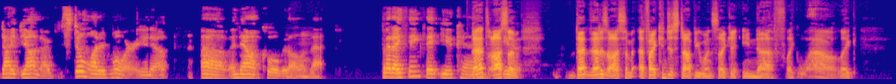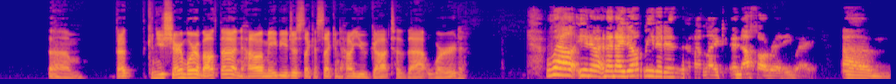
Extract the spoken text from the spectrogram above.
died young, I still wanted more. You know, um, and now I'm cool with all of mhm. that. But I think that you can, That's you awesome. know, That that is awesome. If I can just stop you one second, enough. Like wow. Like um that can you share more about that and how maybe just like a second how you got to that word? well, you know, and, and I don't mean it in the like enough already way. Um,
